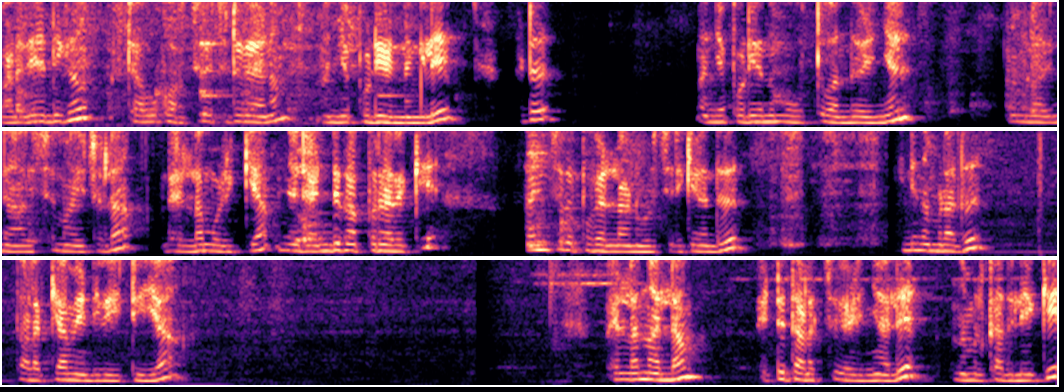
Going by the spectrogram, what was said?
വളരെയധികം സ്റ്റൗ കുറച്ച് വെച്ചിട്ട് വേണം മഞ്ഞൾപ്പൊടി ഉണ്ടെങ്കിൽ എന്നിട്ട് മഞ്ഞൾപ്പൊടി ഒന്ന് മൂത്ത് വന്നു കഴിഞ്ഞാൽ നമ്മൾ അതിനാവശ്യമായിട്ടുള്ള വെള്ളം ഒഴിക്കുക. ഞാൻ രണ്ട് കപ്പ് റവയ്ക്ക് അഞ്ച് കപ്പ് വെള്ളമാണ് ഒഴിച്ചിരിക്കുന്നത്. ഇനി നമ്മളത് തിളയ്ക്കാൻ വേണ്ടി വെയിറ്റ് ചെയ്യുക. വെള്ളം നല്ല വെട്ടി തിളച്ച് കഴിഞ്ഞാൽ നമ്മൾക്കതിലേക്ക്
